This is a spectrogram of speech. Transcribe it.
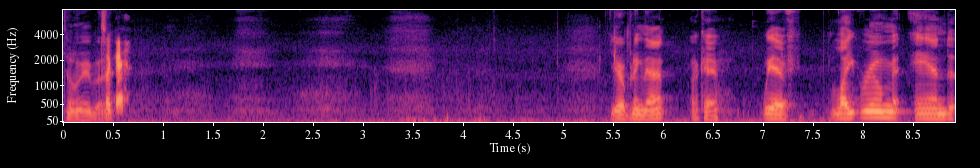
Don't worry about It's it. okay. You're opening that? Okay. We have light room and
